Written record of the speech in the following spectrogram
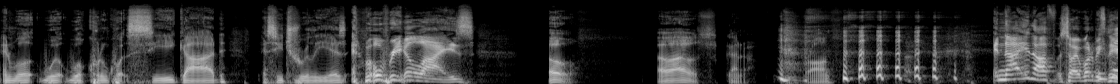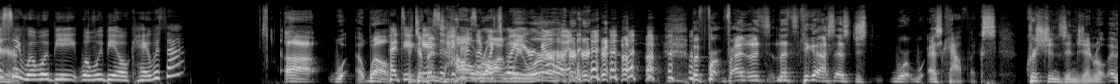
and we'll, we'll we'll quote unquote see God as He truly is, and we'll realize, oh, oh, I was kind of wrong. and not enough. So I want to be I was clear. say, will we be will we be okay with that? Uh, well, I do it depends, guess it how depends on which wrong way we you're were. but for, for, let's let's take us as just we're, we're- as Catholics, Christians in general, uh,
